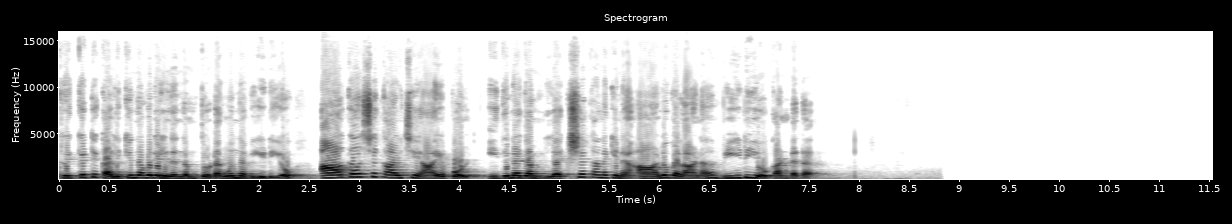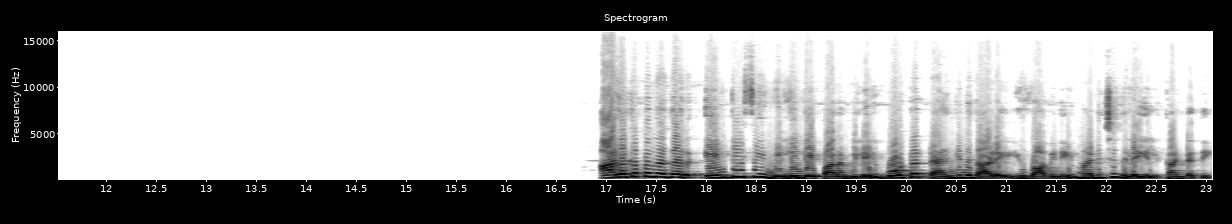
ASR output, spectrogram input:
ക്രിക്കറ്റ് കളിക്കുന്നവരിൽ നിന്നും തുടങ്ങുന്ന വീഡിയോ ആകാശ കാഴ്ചയായപ്പോൾ ഇതിനകം ലക്ഷക്കണക്കിന് ആളുകളാണ് വീഡിയോ കണ്ടത്. Alagappa Nagar N T C മില്ലിന്റെ പറമ്പിലെ വാട്ടർ ടാങ്കിന് താഴെ യുവാവിനെ മരിച്ച നിലയിൽ കണ്ടെത്തി.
